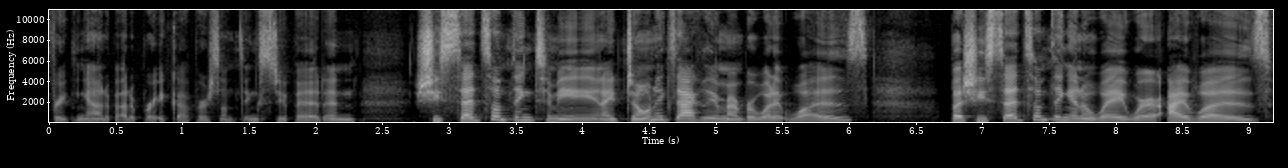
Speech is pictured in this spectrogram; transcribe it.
freaking out about a breakup or something stupid. And she said something to me, and I don't exactly remember what it was, but she said something in a way where I was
